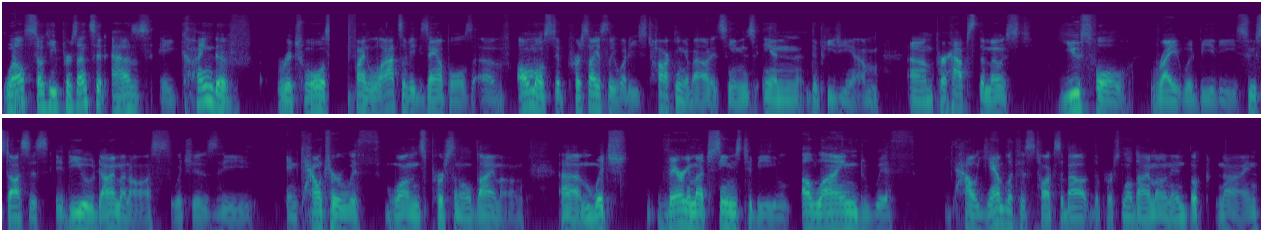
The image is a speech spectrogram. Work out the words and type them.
Well, so he presents it as a kind of ritual. You find lots of examples of almost precisely what he's talking about, it seems, in the PGM. Um, perhaps the most useful rite would be the sustasis Idiou Daimonos, which is the encounter with one's personal daimon, um, which very much seems to be aligned with how Iamblichus talks about the personal daimon in Book Nine,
